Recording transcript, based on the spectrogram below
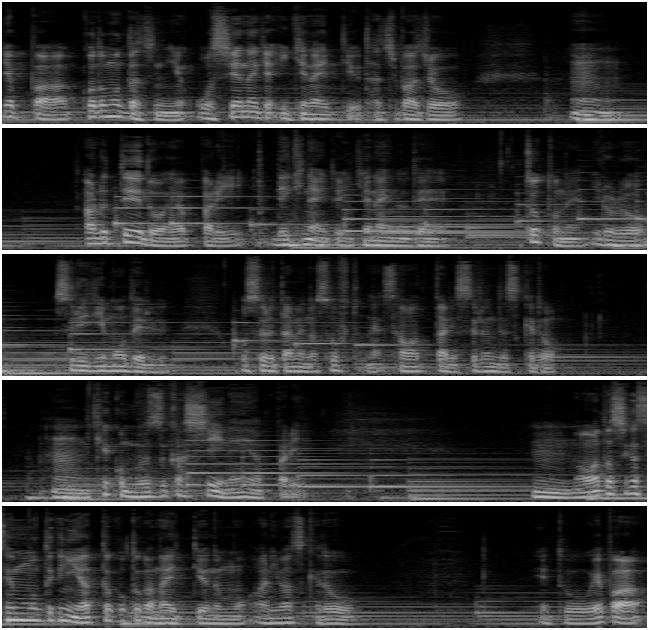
やっぱ子供たちに教えなきゃいけないっていう立場上うんある程度はやっぱりできないといけないのでちょっとねいろいろ 3D モデルをするためのソフトね触ったりするんですけどうん、結構難しいねやっぱり。うん。まあ、私が専門的にやったことがないっていうのもありますけど、えっと、やっぱ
